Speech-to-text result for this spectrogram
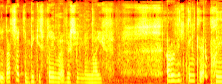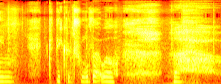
Dude, that's like the biggest plane I've ever seen in my life. I don't even think that plane could be controlled that well.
